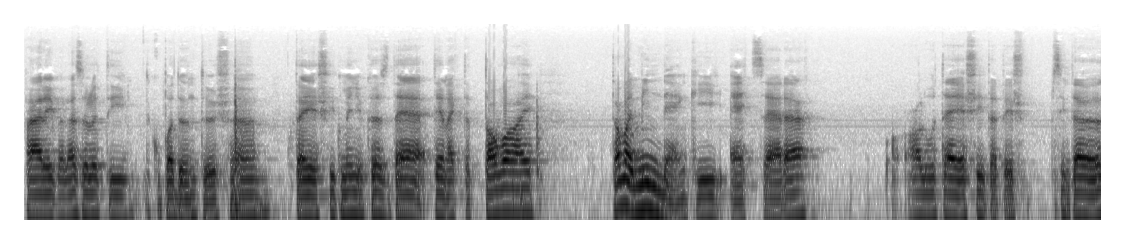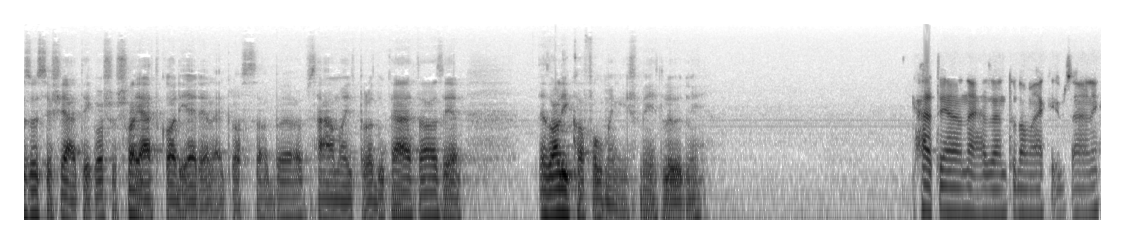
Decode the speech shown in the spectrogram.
pár évvel ezelőtti kupadöntős teljesítményükhöz, de tényleg tehát tavaly, tavaly mindenki egyszerre alul teljesített, és szinte az összes játékos a saját karrierje legrosszabb számait produkálta, azért ez alig fog megismétlődni. Hát én nehezen tudom elképzelni.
